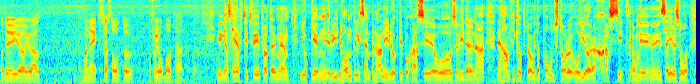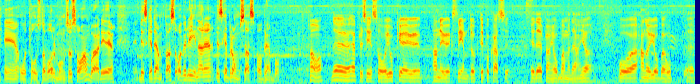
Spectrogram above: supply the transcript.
Och det gör ju allt, man är extra stolt att, att få jobba åt det här. Det är ju ganska häftigt för vi pratade med Jocke Rydholm till exempel. Han är ju duktig på chassi och, och så vidare. När, när han fick uppdraget av Polestar att- göra chassit, om vi, vi säger det så, eh, åt Polestar Volvon så sa han bara det, det ska dämpas av Elinare, det ska bromsas av Brembo. Ja, det är precis så. Jocke är ju, han är ju extremt duktig på chassi. Det är därför han jobbar med det han gör. Och han har ju jobbat ihop eh,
